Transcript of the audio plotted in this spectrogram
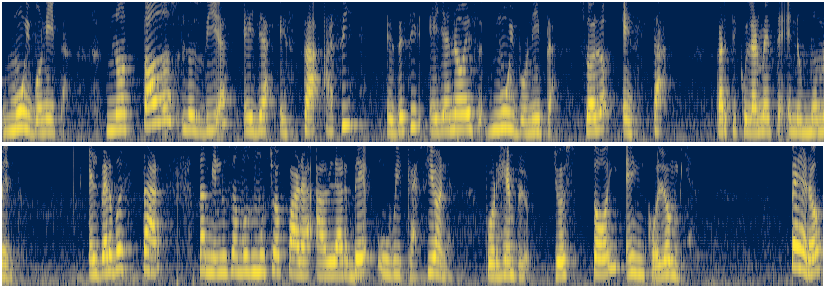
muy bonita. No todos los días ella está así. Es decir, ella no es muy bonita, solo está, particularmente en un momento. El verbo estar también lo usamos mucho para hablar de ubicaciones. Por ejemplo, yo estoy en Colombia. Pero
